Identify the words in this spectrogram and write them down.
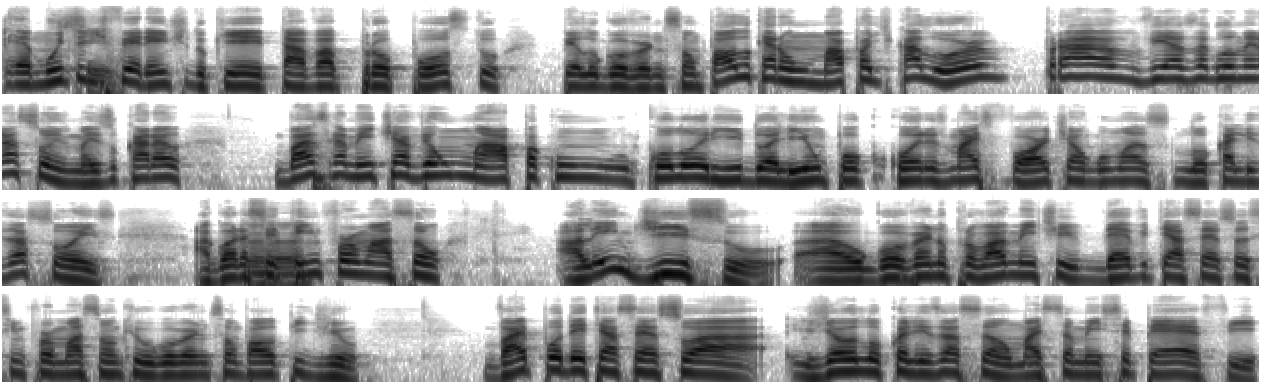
É muito Sim. diferente do que estava proposto pelo governo de São Paulo, que era um mapa de calor para ver as aglomerações, mas o cara basicamente ia ver um mapa com colorido ali, um pouco cores mais fortes em algumas localizações. Agora você Aham. tem informação Além disso, ah, o governo provavelmente deve ter acesso a essa informação que o governo de São Paulo pediu. Vai poder ter acesso a geolocalização, mas também CPF,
